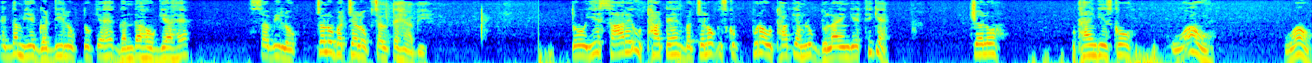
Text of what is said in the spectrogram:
एकदम ये गड्डी लोग तो क्या है, गंदा हो गया है, सभी लोग। चलो बच्चे लोग, चलते हैं अभी। तो ये सारे उठाते हैं बच्चे लोग इसको पूरा उठा के हम लोग धुलाएँगे, ठीक है? चलो, उठाएँगे इसको। वाओ वाओ,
